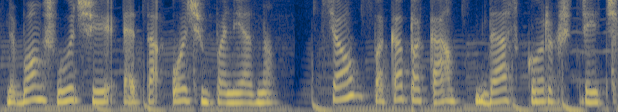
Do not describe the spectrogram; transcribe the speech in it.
В любом случае, это очень полезно. Все, пока-пока. До скорых встреч.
